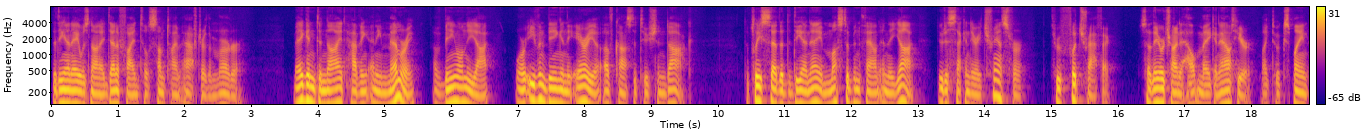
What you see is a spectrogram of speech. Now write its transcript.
The DNA was not identified until sometime after the murder. Meaghan denied having any memory of being on the yacht or even being in the area of Constitution Dock. The police said that the DNA must have been found in the yacht due to secondary transfer through foot traffic. So they were trying to help Meaghan out here, like to explain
